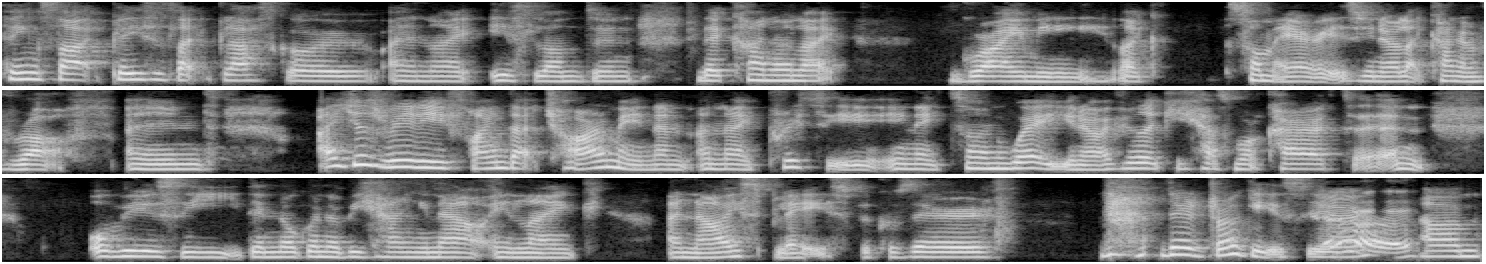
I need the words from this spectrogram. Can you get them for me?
things like places like Glasgow and like East London, they're kind of like grimy, like some areas, you know, like kind of rough. And I just really find that charming and, and like pretty in its own way, you know. I feel like it has more character and obviously they're not gonna be hanging out in like a nice place because they're they're druggies. Yeah. Um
